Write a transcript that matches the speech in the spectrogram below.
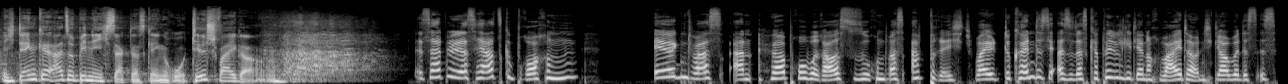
Ich denke, also bin ich, sagt das Känguru. Till Schweiger. Es hat mir das Herz gebrochen, irgendwas an Hörprobe rauszusuchen, was abbricht. Weil du könntest ja, also das Kapitel geht ja noch weiter und ich glaube, das ist,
